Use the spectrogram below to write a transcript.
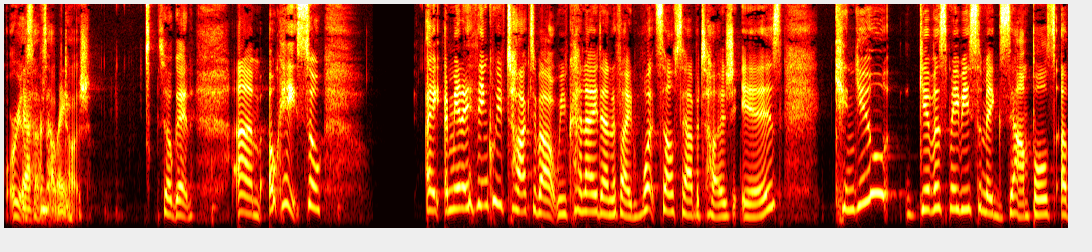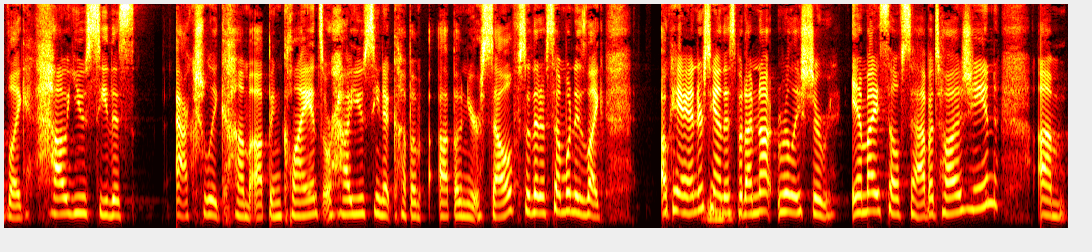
or you'll self sabotage. So good. Um, okay. So, I, I mean, I think we've talked about, we've kind of identified what self sabotage is. Can you give us maybe some examples of like how you see this actually come up in clients or how you've seen it come up on yourself so that if someone is like okay, I understand this, but I'm not really sure. Am I self sabotaging? Um,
